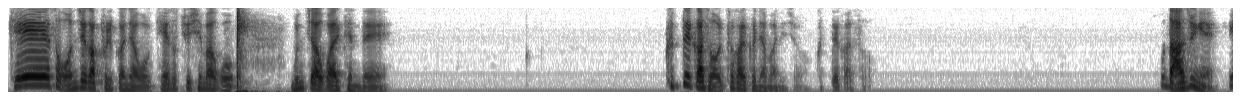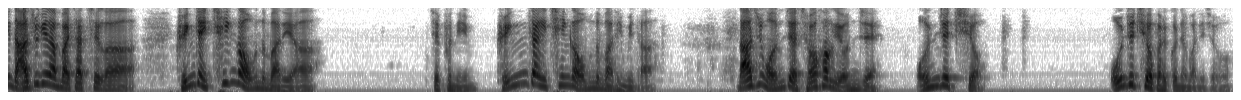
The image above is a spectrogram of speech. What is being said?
계속 언제 갚을 거냐고 계속 추심하고 문자하고 할 텐데 그때 가서 어떻게 할 거냐 말이죠. 그때 가서 나중에 이 나중이란 말 자체가 굉장히 책임감 없는 말이야. 제프님. 굉장히 책임감 없는 말입니다. 나중 언제, 정확하게 언제, 언제 취업, 언제 취업할 거냐 말이죠.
